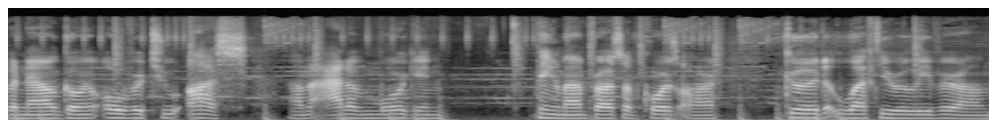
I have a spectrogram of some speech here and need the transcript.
but now going over to us, um, Adam Morgan, thinking about for us, of course, our good lefty reliever, um,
